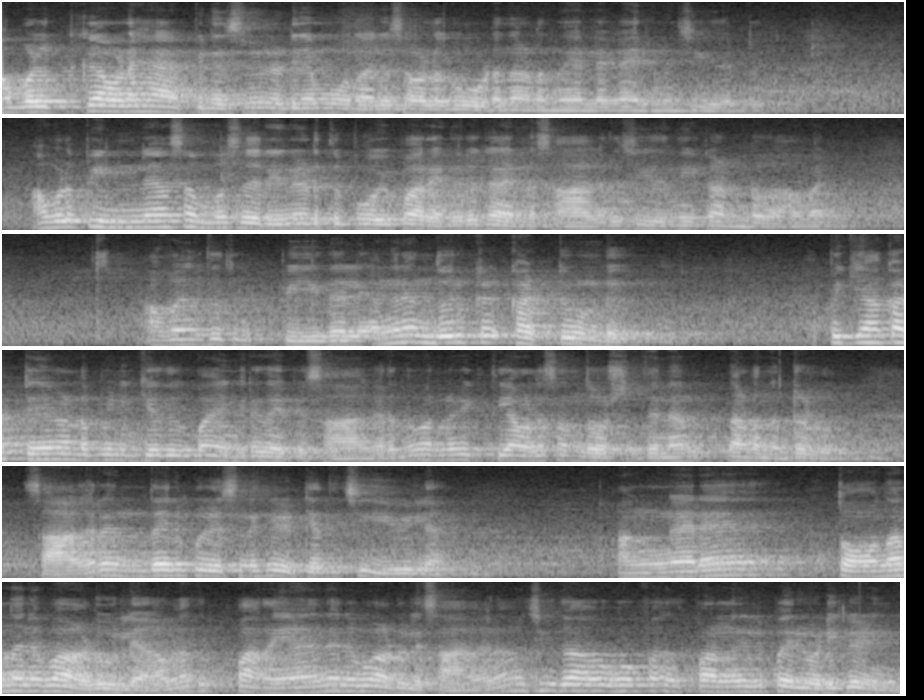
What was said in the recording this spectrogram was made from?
അവൾക്ക് അവളെ ഹാപ്പിനെസ്സിന് വേണ്ടിയിട്ട് ഞാൻ മൂന്നാൽ ദിവസം അവളുടെ കൂടെ നടന്ന് എല്ലാ കാര്യങ്ങളും ചെയ്തിട്ട്. അവൾ പിന്നെ ആ സംഭവം സെറീനെ അടുത്ത് പോയി പറയുന്ന ഒരു കാര്യം സാഗർ ചെയ്ത് നീ കണ്ടോ? അവൻ അവനത് തുപ്പിയതല്ലേ അങ്ങനെ എന്തോ ഒരു കട്ടുമുണ്ട്. അപ്പൊ എനിക്ക് ആ കട്ടിനെ കണ്ടപ്പോൾ എനിക്കത് ഭയങ്കര ഇതായിപ്പോയി സാഗർ എന്ന് പറഞ്ഞ വ്യക്തി അവളെ സന്തോഷത്തിന് നടന്നിട്ടുള്ളൂ. സാഗർ എന്തായാലും പേഴ്സണലി കേട്ടിയത് ചെയ്യൂല. അങ്ങനെ തോന്നാൻ തന്നെ പാടില്ല അവളത് പറയാൻ തന്നെ പാടില്ല സാഗർ ആ ചെയ്ത പണിൽ പരിപാടി കഴിഞ്ഞു.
